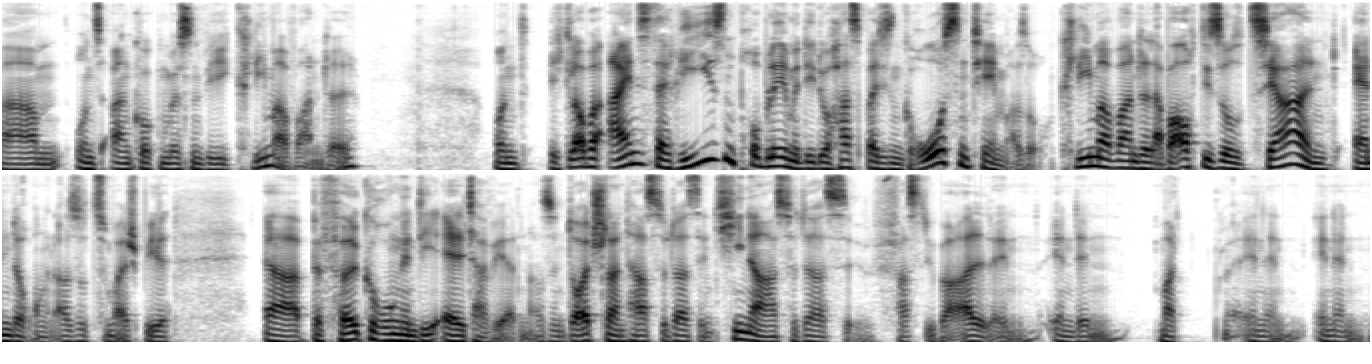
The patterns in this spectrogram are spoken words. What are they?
ähm, uns angucken müssen, wie Klimawandel. Und ich glaube, eines der Riesenprobleme, die du hast bei diesen großen Themen, also Klimawandel, aber auch die sozialen Änderungen, also zum Beispiel äh, Bevölkerungen, die älter werden. Also in Deutschland hast du das, in China hast du das, fast überall in, in den, in den, in den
